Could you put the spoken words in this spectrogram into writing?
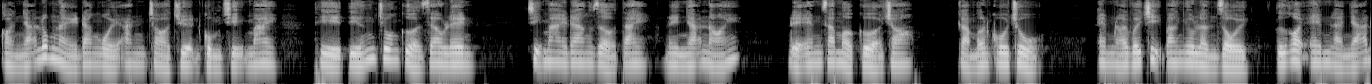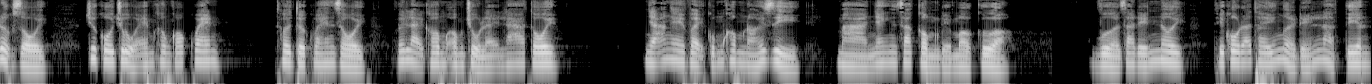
Còn Nhã lúc này đang ngồi ăn trò chuyện cùng chị Mai, Thì tiếng chuông cửa reo lên. Chị Mai đang dở tay, Nên Nhã nói, Để em ra mở cửa cho. Cảm ơn cô chủ. Em nói với chị bao nhiêu lần rồi, cứ gọi em là Nhã được rồi, Chứ cô chủ em không có quen. Thôi tôi quen rồi, Với lại không, ông chủ lại la tôi. Nhã nghe vậy cũng không nói gì mà nhanh ra cổng để mở cửa. Vừa ra đến nơi Thì cô đã thấy người đến là Tiên.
